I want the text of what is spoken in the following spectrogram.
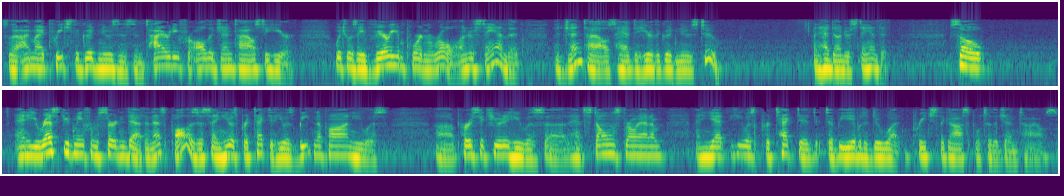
so that I might preach the good news in its entirety for all the Gentiles to hear, which was a very important role. Understand that the Gentiles had to hear the good news too and had to understand it. So, and he rescued me from certain death. And that's Paul is just saying he was protected. He was beaten upon. He was uh, persecuted. He was uh, had stones thrown at him, and yet he was protected to be able to do what? Preach the gospel to the Gentiles.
